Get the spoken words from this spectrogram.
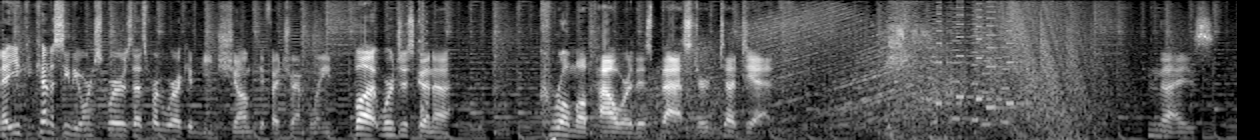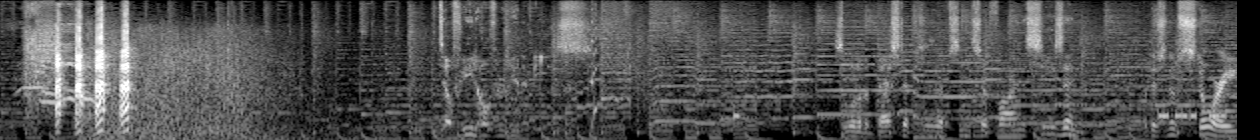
Now, you can kind of see the orange squares. That's probably where I could be jumped if I trampoline. But we're just gonna chroma power this bastard to death. Nice. Defeat all three enemies. So one of the best episodes I've seen so far in the season. But there's no story.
